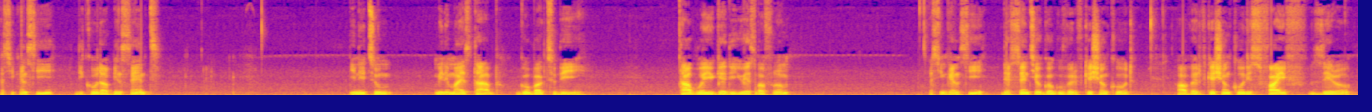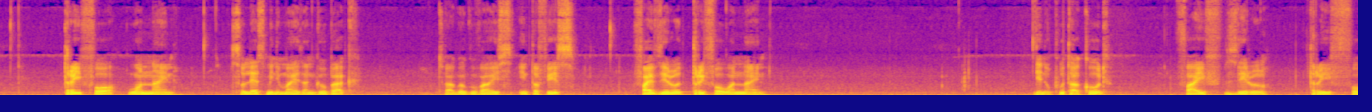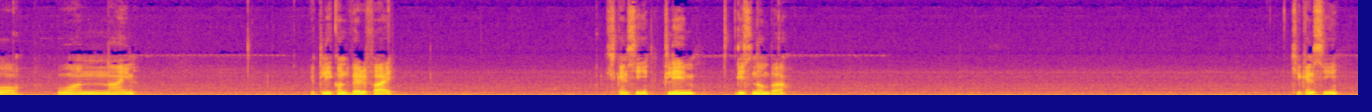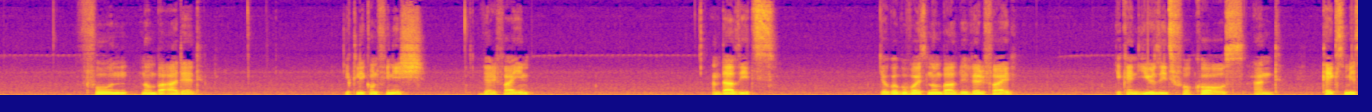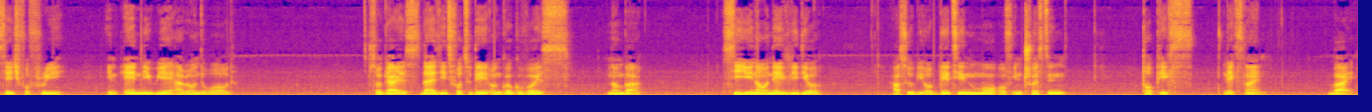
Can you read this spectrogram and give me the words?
as you can see the code have been sent you need to minimize tab go back to the tab where you get the US number from. As you can see they sent your Google verification code. Our verification code is 503419 so let's minimize and go back to our Google Voice interface 503419 then we'll put our code 503419 you click on verify. As you can see claim this number you can see. Phone number added. You click on finish. Verifying. And that's it. Your Google Voice number has been verified. You can use it for calls and text message for free in anywhere around the world. So guys that is it for today on Google Voice number. See you in our next video as we'll be updating more of interesting topics next time. Bye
